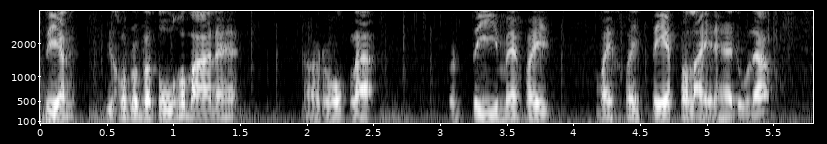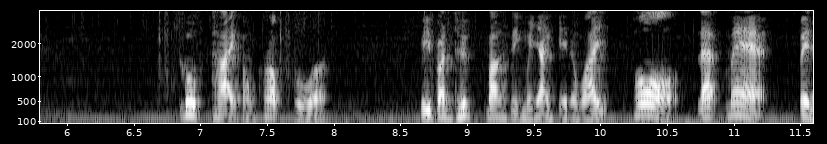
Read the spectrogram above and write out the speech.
เสียงมีคนเปิดประตูเข้ามานะฮะนรกล้วดนตรีไม่ค่อยไม่ค่อยเซฟเท่าไหร่นะฮะดูแล้ว รูปถ่ายของครอบครัว มีบันทึกบางสิ่งบางอย่างเขียนเอาไว้ พ่อและแม่เป็น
